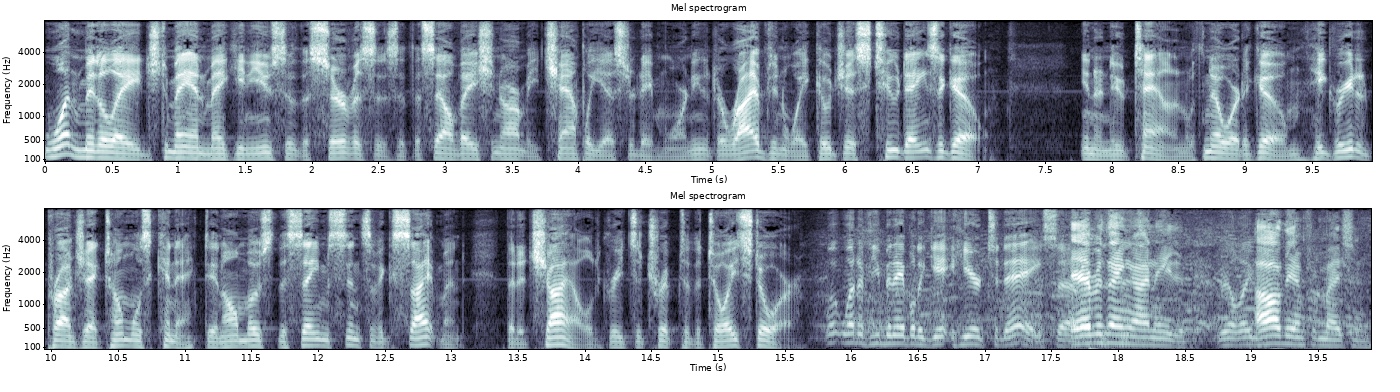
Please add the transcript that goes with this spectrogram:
One middle-aged man making use of the services at the Salvation Army Chapel yesterday morning had arrived in Waco just two days ago. In a new town and with nowhere to go, he greeted Project Homeless Connect in almost the same sense of excitement that a child greets a trip to the toy store. What, what have you been able to get here today? So Everything I needed. Really? All the information.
